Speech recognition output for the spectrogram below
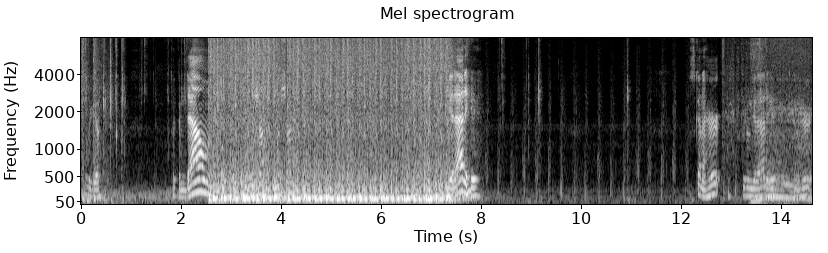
There we go. Took him down. More shots, more shots. Get out of here. It's gonna hurt if we don't get out of here. It's gonna hurt.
